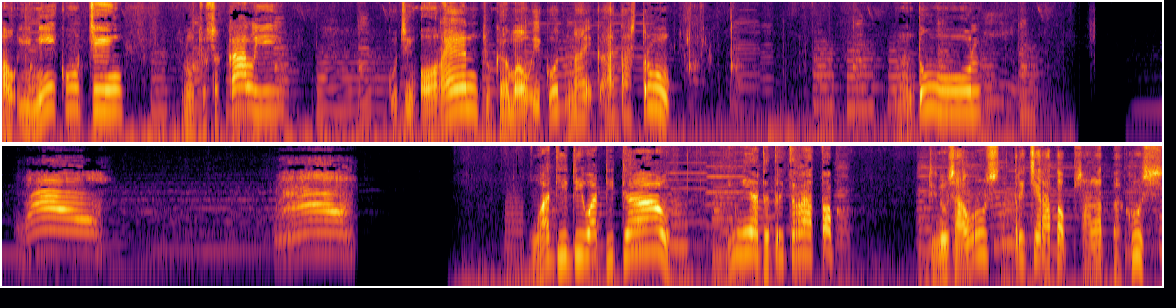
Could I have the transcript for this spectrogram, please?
Kalau ini kucing, lucu sekali. Kucing oren juga mau ikut naik ke atas truk. Mantul. Wadidi wadidaw. Ini ada triceratop. Dinosaurus triceratop sangat bagus.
